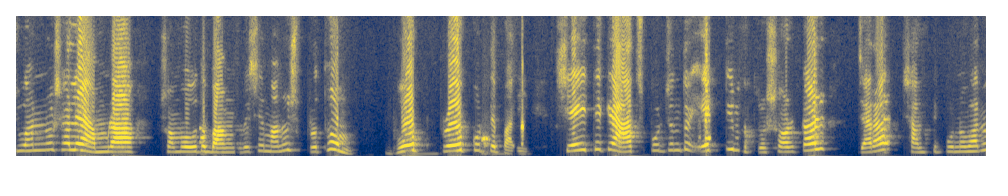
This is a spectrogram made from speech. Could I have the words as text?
চুয়ান্ন সালে আমরা সম্ভবত বাংলাদেশের মানুষ প্রথম ভোট প্রয়োগ করতে পারি। সেই থেকে আজ পর্যন্ত একটি মাত্র সরকার যারা শান্তিপূর্ণভাবে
